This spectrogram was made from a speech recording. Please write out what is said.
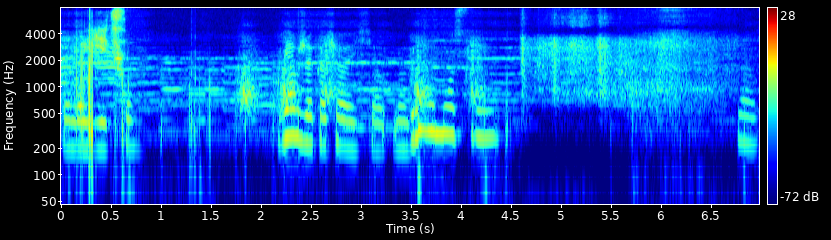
Продається. Я вже качаюся на другому острові. Зараз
